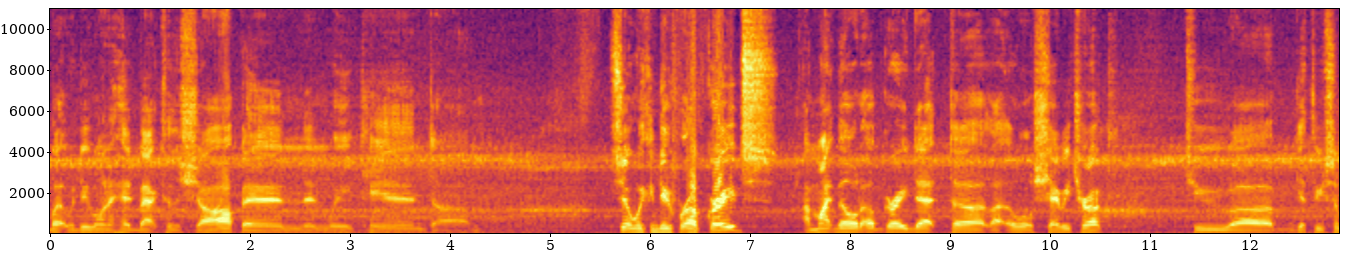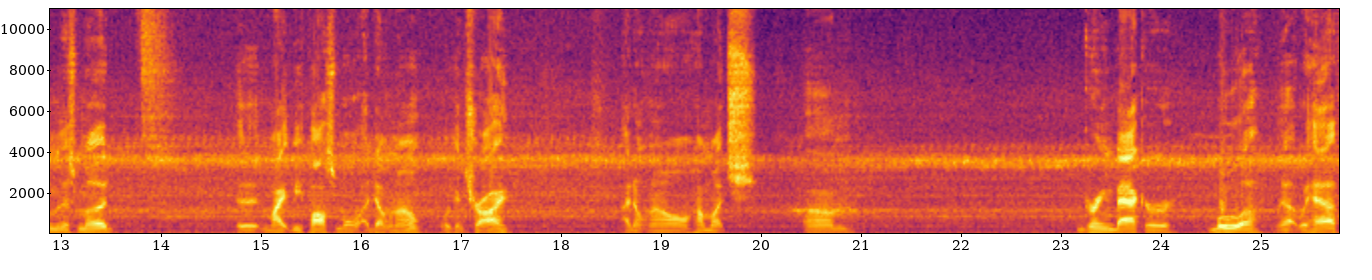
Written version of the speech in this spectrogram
but we do want to head back to the shop and then we can um, see what we can do for upgrades. I might be able to upgrade that, uh, that little Chevy truck to uh, get through some of this mud. It might be possible. I don't know. We can try. I don't know how much um, greenback or moolah that we have.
